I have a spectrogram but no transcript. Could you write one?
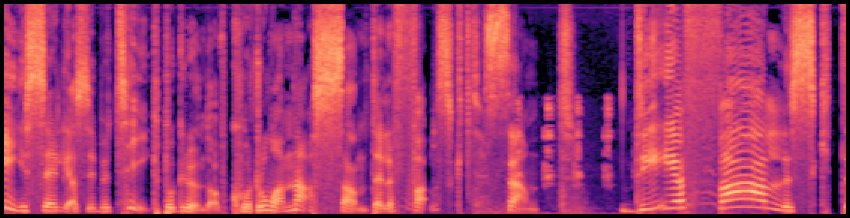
ej säljas i butik på grund av corona. Sant eller falskt? Sant. Det är falskt!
